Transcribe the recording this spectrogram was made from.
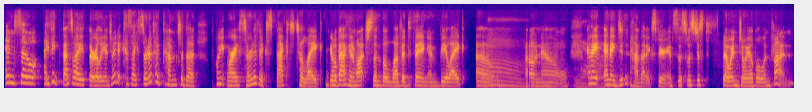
And so I think that's why I thoroughly enjoyed it because I sort of had come to the point where I sort of expect to like go back and watch some beloved thing and be like, oh, mm. oh no. Yeah. And I and I didn't have that experience. This was just so enjoyable and fun.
